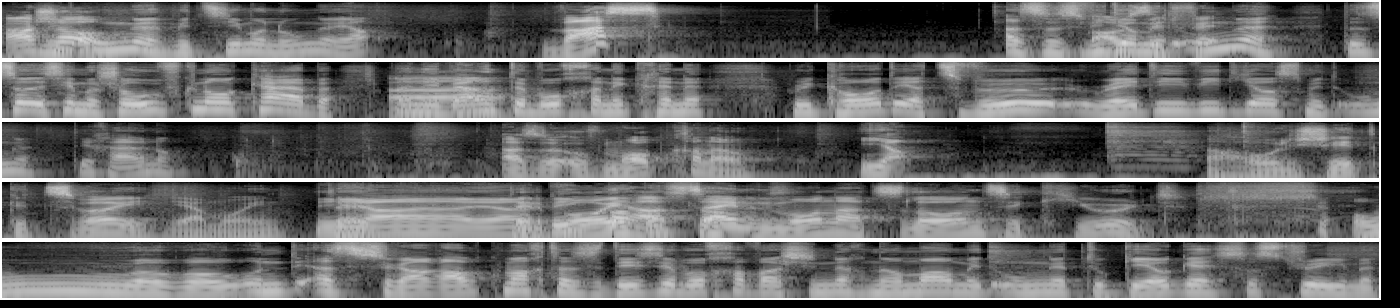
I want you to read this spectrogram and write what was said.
Ah, Mit schon? Unge, mit Simon Unge, ja. Was? Also das Video Also mit der Fe- Unge, das sind wir schon aufgenommen gehabt. Dann habe ich Ah. während der Woche nicht können recorden. Ich habe zwei Ready-Videos mit Unge, die ich auch noch. Also auf dem Hauptkanal? Ja. Ah, holy shit, gibt zwei. Ja, moin. Der, ja, ja. der Big Boy Papa hat seinen. Monatslohn secured. Oh, oh, oh. Und es ist sogar abgemacht, dass ich diese Woche wahrscheinlich nochmal mit Unge zu Geogesser streamen.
